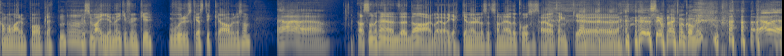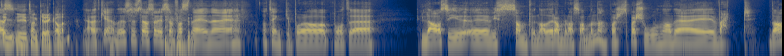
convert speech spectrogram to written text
kan man være på pletten? Mm, Hvis veiene ikke funker, hvor skal jeg stikke av? liksom? Ja, ja, ja. ja. Altså, da, kan jeg, da- er det bare å jekke en øl og sette seg ned og kose seg og tenke Se hvor langt man kommer ja jeg, i tankerekka der. jeg vet ikke, det syns jeg også er litt sånn fascinerende å tenke på, på en måte La oss si eh, hvis samfunnet hadde ramla sammen, da. Hva slags person hadde jeg vært da?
